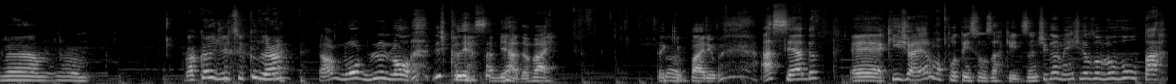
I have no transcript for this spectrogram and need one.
Ah, hum, acredite se quiser. Ah. Deixa eu ler essa merda, vai. Tá que pariu. A SEGA, é, que já era uma potência nos arcades antigamente, resolveu voltar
